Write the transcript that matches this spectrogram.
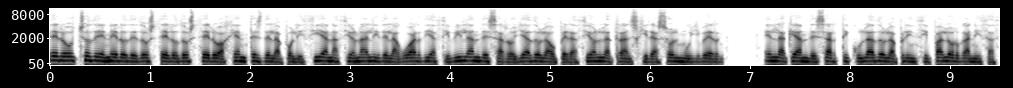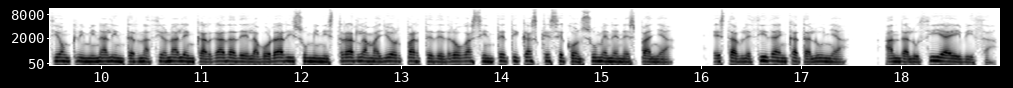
08 de enero de 2020 agentes de la Policía Nacional y de la Guardia Civil han desarrollado la operación La Transgirasol Muyberg, en la que han desarticulado la principal organización criminal internacional encargada de elaborar y suministrar la mayor parte de drogas sintéticas que se consumen en España, establecida en Cataluña, Andalucía e Ibiza.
